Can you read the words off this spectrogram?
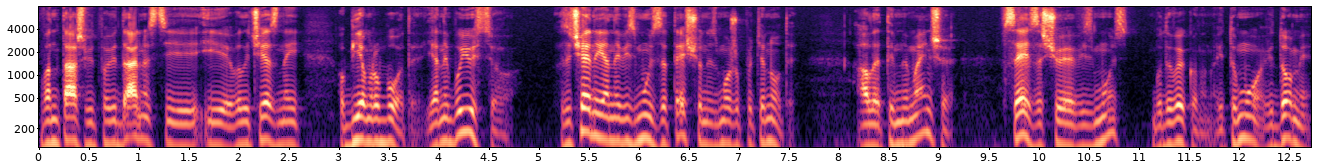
вантаж відповідальності і величезний об'єм роботи. Я не боюсь цього. Звичайно, я не візьмусь за те, що не зможу потягнути. Але тим не менше, все, за що я візьмусь, буде виконано. І тому відомі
